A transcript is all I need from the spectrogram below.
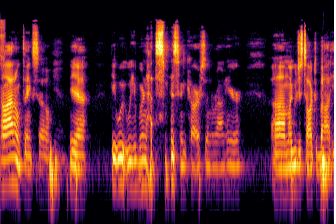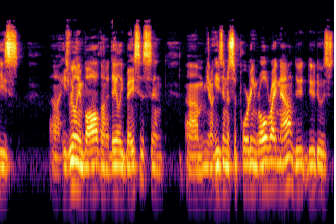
Oh, I don't think so. Yeah, he, we, we we're not dismissing Carson around here. Um, like we just talked about, he's uh, he's really involved on a daily basis, and um, you know he's in a supporting role right now due, due to his,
